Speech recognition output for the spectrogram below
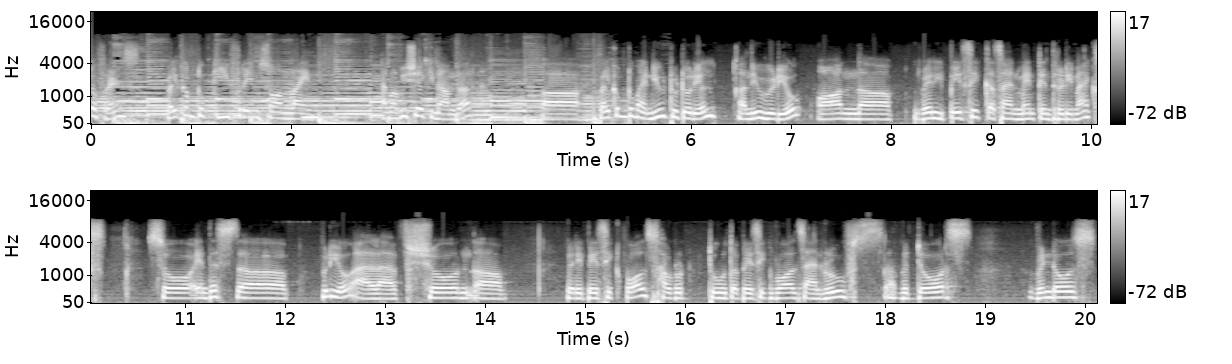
Hello friends, welcome to Keyframes Online. I'm Abhishek Inamdar. Uh, welcome to my new tutorial, a new video on uh, very basic assignment in 3D Max. So in this uh, video, I'll have shown uh, very basic walls, how to do the basic walls and roofs uh, with doors, windows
